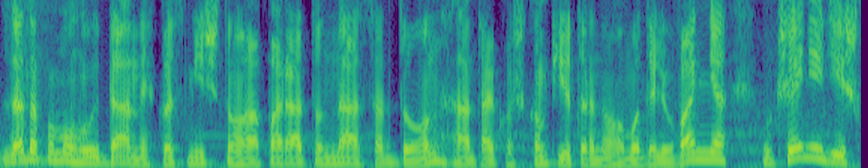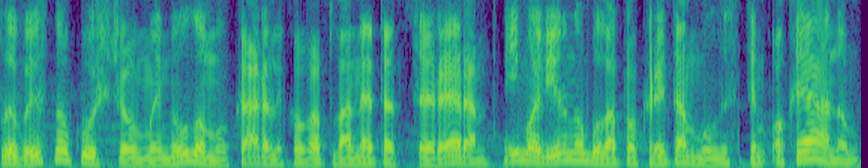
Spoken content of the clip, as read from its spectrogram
За допомогою даних космічного апарату NASA Dawn, а також комп'ютерного моделювання, учені дійшли висновку, що в минулому карликова планета Церера ймовірно була покрита мулистим океаном.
